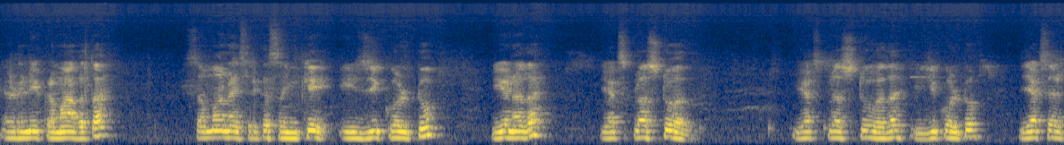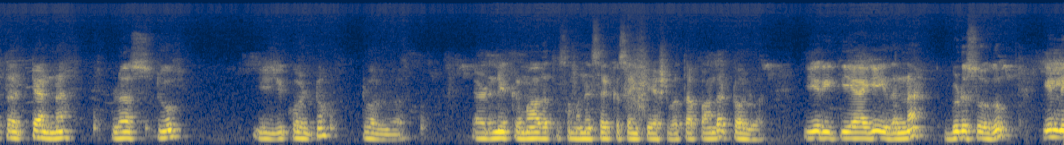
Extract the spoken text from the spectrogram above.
ಎರಡನೇ ಕ್ರಮಾಗತ ಸಮಾನ ನೈಸರ್ಗಿಕ ಸಂಖ್ಯೆ ಈಸ್ ಈಕ್ವಲ್ ಟು ಏನದ? ಎಕ್ಸ್ ಪ್ಲಸ್ ಟು ಅದು. ಎಕ್ಸ್ ಪ್ಲಸ್ ಟು ಅದ is equal to x ten plus two is equal to twelve ಎರಡನೇ ಕ್ರಮಾಗತ ಸಮಾನ ನೈಸರ್ಗಿಕ ಸಂಖ್ಯೆ ಎಷ್ಟು ಬರ್ತಪ್ಪ ಅಂದ್ರೆ ಟ್ವೆಲ್ವ್ ಈ ರೀತಿಯಾಗಿ ಇದನ್ನು ಬಿಡಿಸೋದು. ಇಲ್ಲಿ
